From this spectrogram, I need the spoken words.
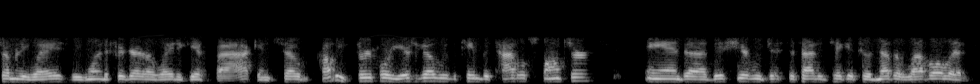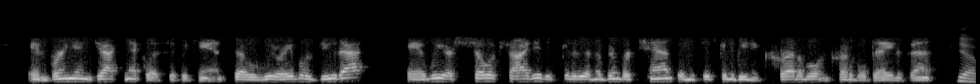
so many ways, we wanted to figure out a way to give back. And so, probably three or four years ago, we became the title sponsor. And uh, this year, we just decided to take it to another level and, and bring in Jack Nicklaus if we can. So, we were able to do that and we are so excited. It's going to be on November 10th, and it's just going to be an incredible, incredible day and event. Yeah,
